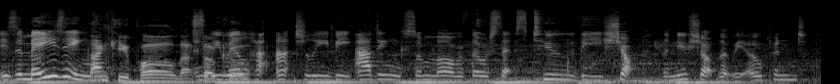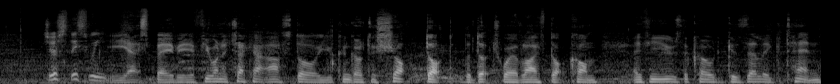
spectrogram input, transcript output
is amazing. Thank you, Paul. That's and so we cool. will ha- actually be adding some more of those sets to the shop, the new shop that we opened just this week. Yes, baby. If you want to check out our store, you can go to shop.thedutchwayoflife.com. And if you use the code Gezellig10,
